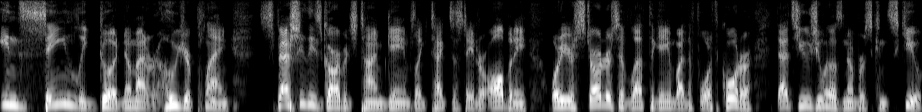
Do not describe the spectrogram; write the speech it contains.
insanely good no matter who you're playing, especially these garbage time games like Texas State or Albany, where your starters have left the game by the fourth quarter. That's usually when those numbers can skew.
